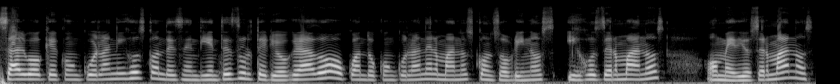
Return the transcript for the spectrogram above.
salvo que concurran hijos con descendientes de ulterior grado o cuando concurran hermanos con sobrinos, hijos de hermanos o medios hermanos.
